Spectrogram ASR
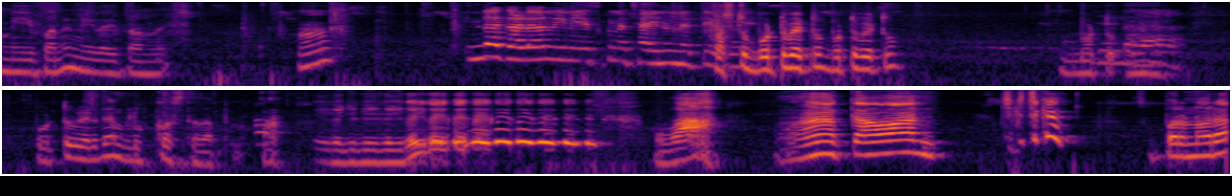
నీ పని నీదైతుంది ఇందాక నేను వేసుకున్న చైన్ ఉన్నది ఫస్ట్ బొట్టు పెట్టు బొట్టు పెట్టు బొట్టు బొట్టు పెడితే లుక్ వస్తుంది అప్పుడు వా కవాన్ చిక చిక సూపర్ ఉన్నారా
